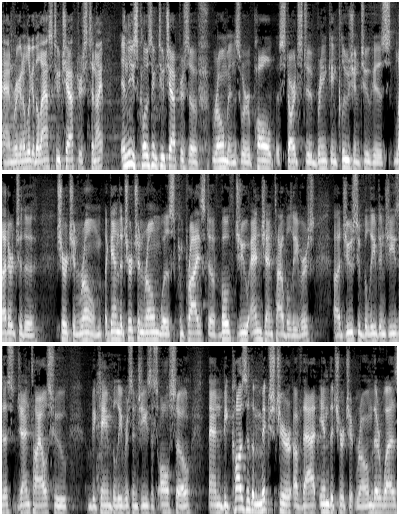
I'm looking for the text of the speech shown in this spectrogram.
and we're going to look at the last two chapters tonight. In these closing two chapters of Romans, where Paul starts to bring conclusion to his letter to the church in Rome, again, the church in Rome was comprised of both Jew and Gentile believers, uh, Jews who believed in Jesus, Gentiles who became believers in Jesus also. And because of the mixture of that in the church at Rome, there was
